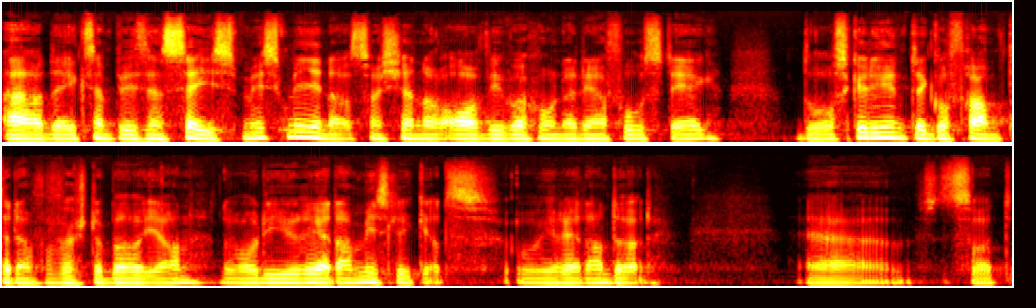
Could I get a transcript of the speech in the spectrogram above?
Är det exempelvis en seismisk mina som känner av vibrationen i dina fotsteg, då ska du inte gå fram till den från första början. Då har du ju redan misslyckats och är redan död. Eh, så att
